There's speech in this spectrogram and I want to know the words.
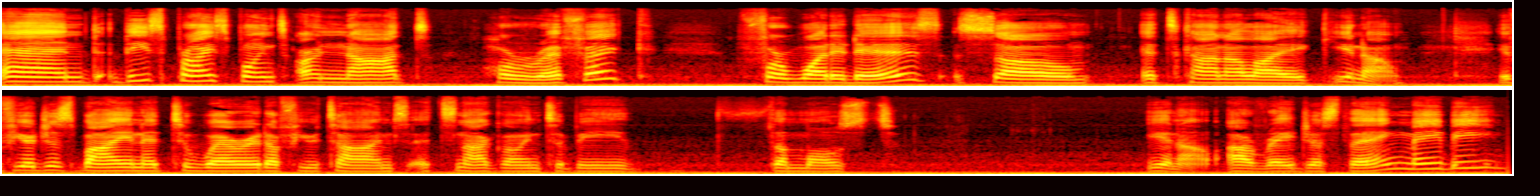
And these price points are not horrific for what it is. So it's kind of like, you know, if you're just buying it to wear it a few times, it's not going to be the most, you know, outrageous thing, maybe.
